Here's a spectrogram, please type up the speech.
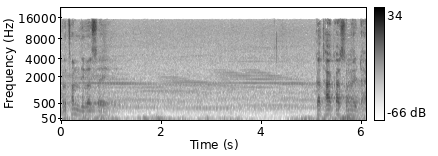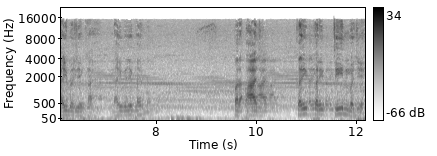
प्रथम दिवस है। कथा का समय ढाई बजे का है। ढाई बजे का है ना? पर आज करीब करीब तीन बजे।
